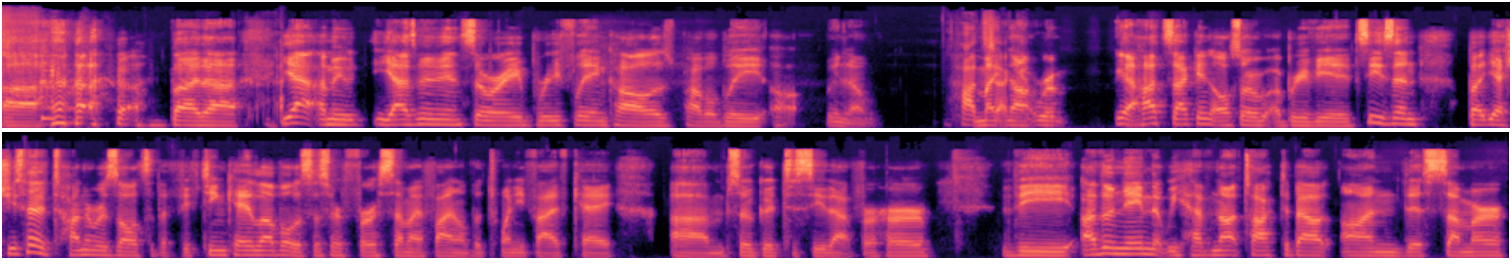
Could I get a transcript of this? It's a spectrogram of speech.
Uh, but uh, yeah, I mean, Yasmin Mansouri briefly in college, probably uh, you know, Hot might second. not. Re- yeah, hot second, also abbreviated season. But yeah, she's had a ton of results at the 15K level. This is her first semifinal, the 25K. Um, so good to see that for her. The other name that we have not talked about on this summer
